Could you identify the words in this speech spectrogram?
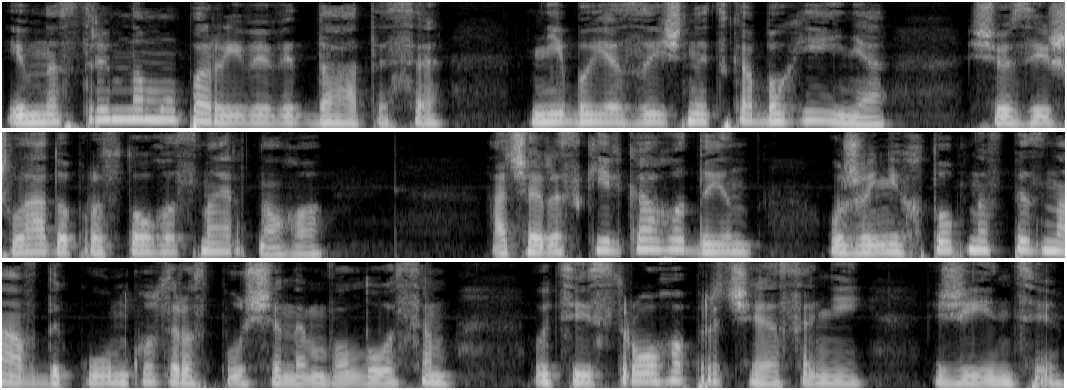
і в нестримному пориві віддатися, ніби язичницька богиня, що зійшла до простого смертного. А через кілька годин уже ніхто б не впізнав дикунку з розпущеним волоссям у цій строго причесаній жінці,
